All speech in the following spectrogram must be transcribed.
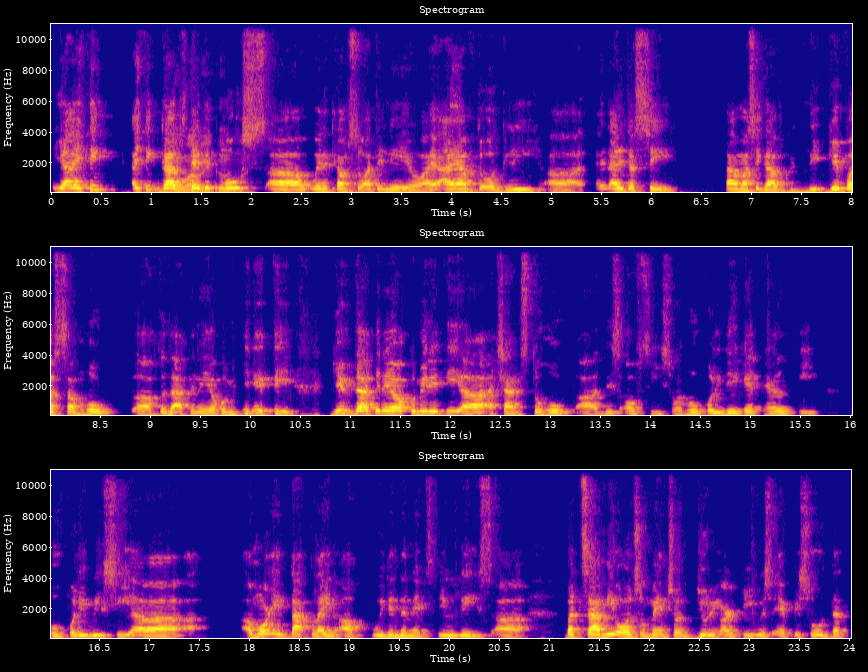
Yeah, I think I think God Go said it most uh, when it comes to Ateneo. I, I have to agree. Uh, and I just say, tama si Gab, give us some hope uh, to the Ateneo community. give the Ateneo community uh, a chance to hope uh, this off-season. Hopefully they get healthy. Hopefully we see uh, a more intact lineup within the next few days. Uh, but Sammy also mentioned during our previous episode that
